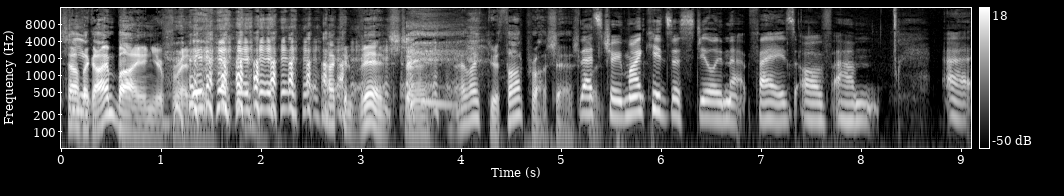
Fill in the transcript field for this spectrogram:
sounds like I'm buying your friend. I'm not convinced. Uh, I like your thought process. That's but- true. My kids are still in that phase of um, uh,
